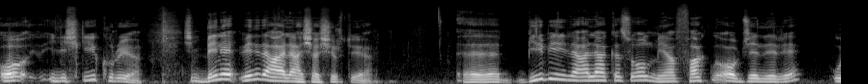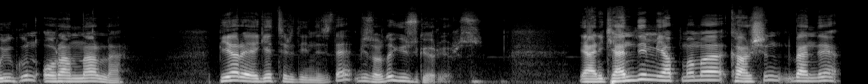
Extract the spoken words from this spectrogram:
o ilişkiyi kuruyor. Şimdi beni beni de hala şaşırtıyor. e, birbiriyle alakası olmayan farklı objeleri uygun oranlarla bir araya getirdiğinizde biz orada yüz görüyoruz. Yani kendim yapmama karşın ben de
